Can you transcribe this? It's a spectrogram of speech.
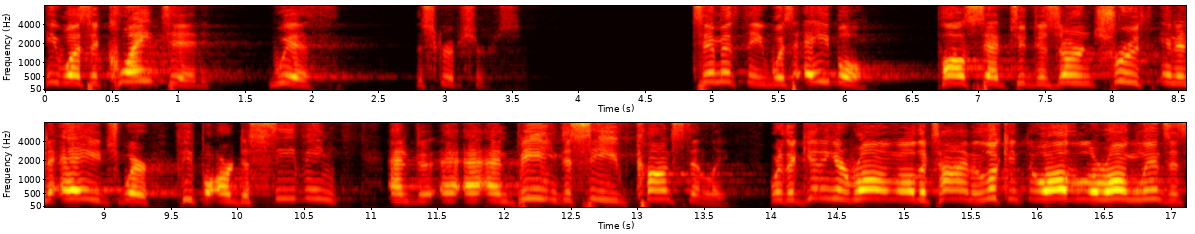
he was acquainted with the scriptures. Timothy was able Paul said, to discern truth in an age where people are deceiving and, and being deceived constantly, where they're getting it wrong all the time and looking through all the wrong lenses.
